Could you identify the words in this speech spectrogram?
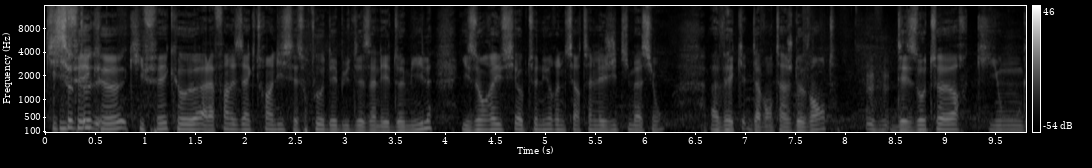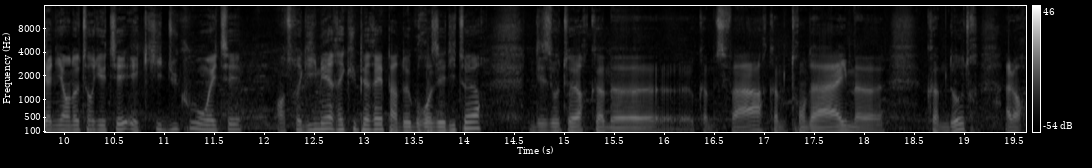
Qui, fait que, qui fait qu'à la fin des années 90 et surtout au début des années 2000, ils ont réussi à obtenir une certaine légitimation avec davantage de ventes, Mhm. des auteurs qui ont gagné en notoriété et qui du coup ont été entre guillemets récupérés par de gros éditeurs, des auteurs comme, euh, comme Sfar, comme Trondheim, euh, comme d'autres. Alors,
